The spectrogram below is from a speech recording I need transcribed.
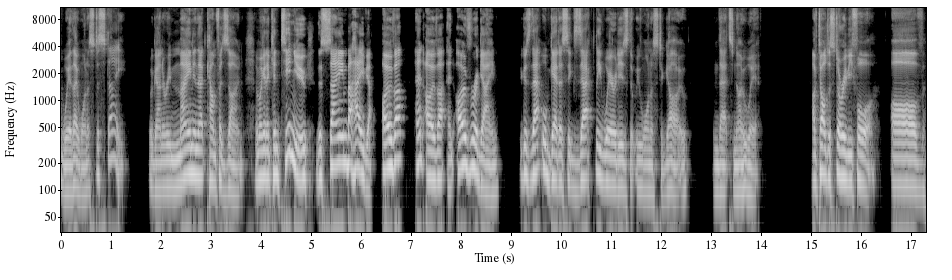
where they want us to stay. We're going to remain in that comfort zone and we're going to continue the same behavior over and over and over again because that will get us exactly where it is that we want us to go. And that's nowhere. I've told a story before of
